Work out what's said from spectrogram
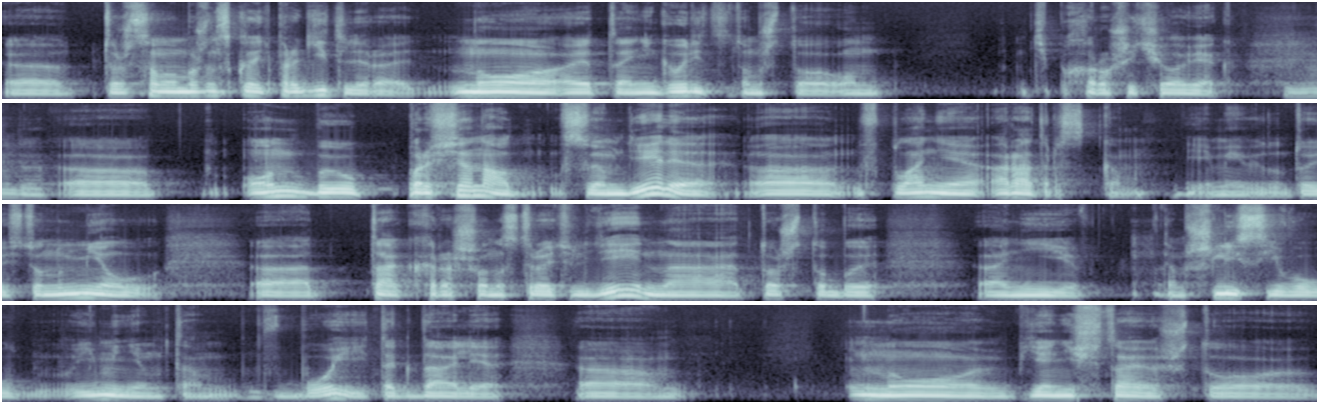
Э, то же самое можно сказать про Гитлера, но это не говорит о том, что он типа хороший человек. Ну да. Э, он был профессионал в своем деле э, в плане ораторском, я имею в виду. То есть он умел так хорошо настроить людей на то, чтобы они там шли с его именем там в бой и так далее. Но я не считаю, что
